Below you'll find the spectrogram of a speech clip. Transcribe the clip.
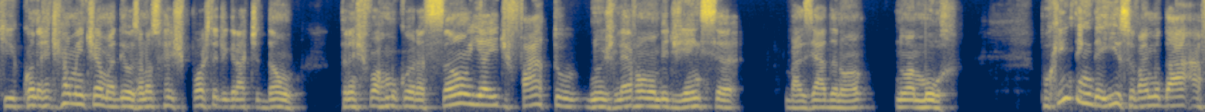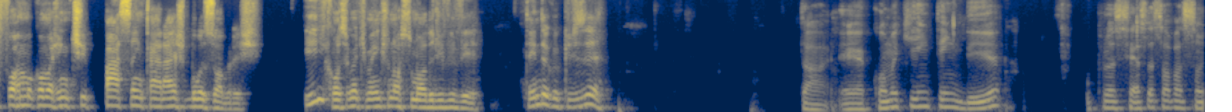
que quando a gente realmente ama a Deus, a nossa resposta de gratidão transforma o coração e aí de fato nos leva a uma obediência baseada no, no amor. Porque entender isso vai mudar a forma como a gente passa a encarar as boas obras e, consequentemente, o nosso modo de viver. Entendeu o que eu quis dizer? Tá. É, como é que entender o processo da salvação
